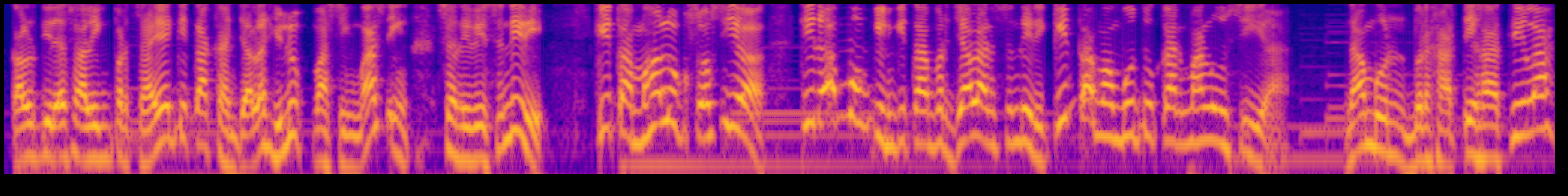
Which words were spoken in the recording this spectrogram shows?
Kalau tidak saling percaya, kita akan jalan hidup masing-masing sendiri-sendiri. Kita makhluk sosial, tidak mungkin kita berjalan sendiri. Kita membutuhkan manusia. Namun berhati-hatilah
